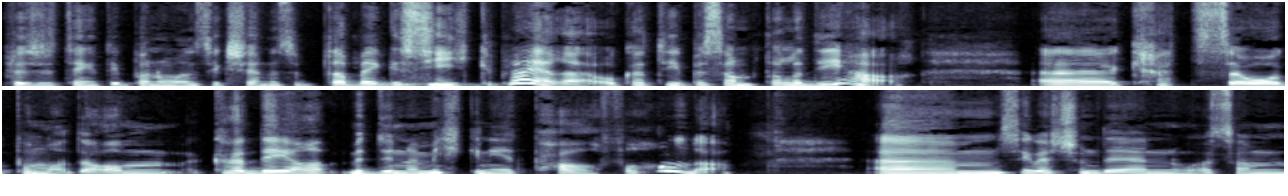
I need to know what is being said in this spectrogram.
plutselig tenkte jeg på noen som jeg kjenner som er begge sykepleiere, og hva type samtaler de har. Eh, kretser òg på en måte om hva det gjør med dynamikken i et parforhold, da. Um, så jeg vet ikke om det er noe som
